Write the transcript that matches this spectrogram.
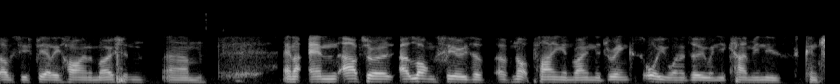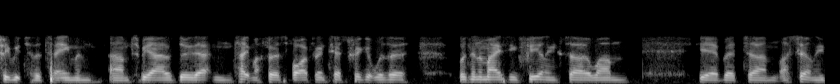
obviously fairly high in emotion. and, and after a, a long series of, of not playing and running the drinks, all you want to do when you come in is contribute to the team, and um, to be able to do that and take my first five for in Test cricket was a was an amazing feeling. So. Um, yeah, but um, I certainly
